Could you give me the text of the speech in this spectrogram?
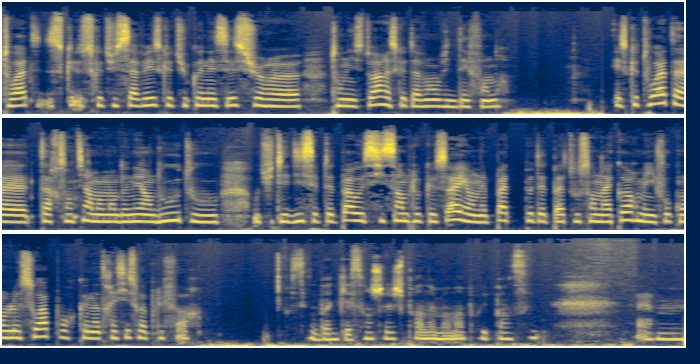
toi, ce que, tu savais, ce que tu connaissais sur euh, ton histoire? Et ce que tu avais envie de défendre? Est-ce que toi, tu as, ressenti à un moment donné un doute ou, ou tu t'es dit c'est peut-être pas aussi simple que ça et on n'est pas peut-être pas tous en accord, mais il faut qu'on le soit pour que notre récit soit plus fort? C'est une bonne question. Je, je prends un moment pour y penser. Euh,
